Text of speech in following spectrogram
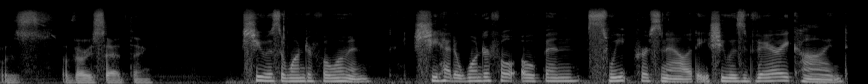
It was a very sad thing. She was a wonderful woman. She had a wonderful, open, sweet personality. She was very kind.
